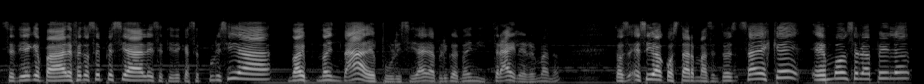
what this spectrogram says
se tiene que pagar efectos especiales, se tiene que hacer publicidad, no hay, no hay nada de publicidad en la película, no hay ni tráiler, hermano. Entonces, eso iba a costar más. Entonces, ¿sabes qué? Es Monse la pela,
